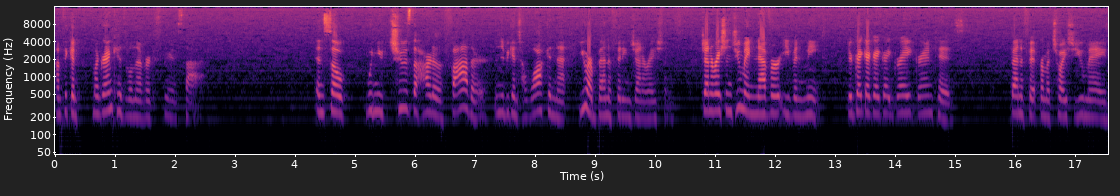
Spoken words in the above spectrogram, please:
I'm thinking, my grandkids will never experience that. And so when you choose the heart of the Father and you begin to walk in that, you are benefiting generations. Generations you may never even meet. Your great, great, great, great, great grandkids benefit from a choice you made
